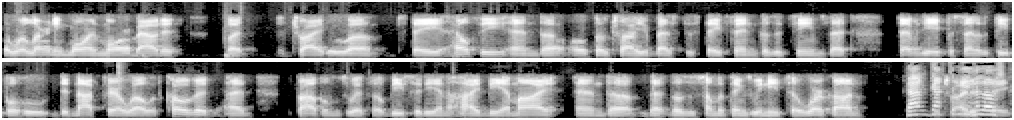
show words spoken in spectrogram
But we're learning more and more about it, but try to uh, stay healthy and uh, also try your best to stay thin because it seems that 78% of the people who did not fare well with COVID had problems with obesity and a high BMI, and uh, that, those are some of the things we need to work on. Dr. Michalos,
